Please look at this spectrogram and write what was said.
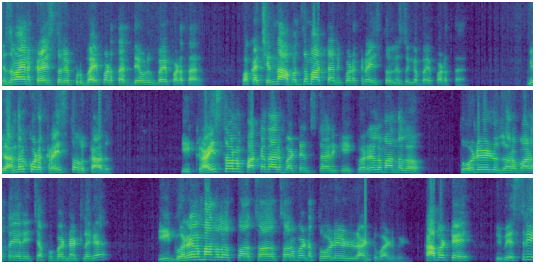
నిజమైన క్రైస్తవులు ఎప్పుడు భయపడతారు? దేవుడికి భయపడతారు. ఒక చిన్న అబద్ధం ఆడటానికి కూడా క్రైస్తవులు నిజంగా భయపడతారు. వీరందరూ కూడా క్రైస్తవులు కాదు. ఈ క్రైస్తవులను పక్కదారి పట్టించడానికి గొర్రెల మందలో తోడేళ్ళు జొరబడతాయని చెప్పబడినట్లుగా ఈ గొర్రెల మందలో చొరబడిన తోడేళ్ళు లాంటి వాళ్ళు వీళ్ళు. కాబట్టి ఈ వెస్రి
